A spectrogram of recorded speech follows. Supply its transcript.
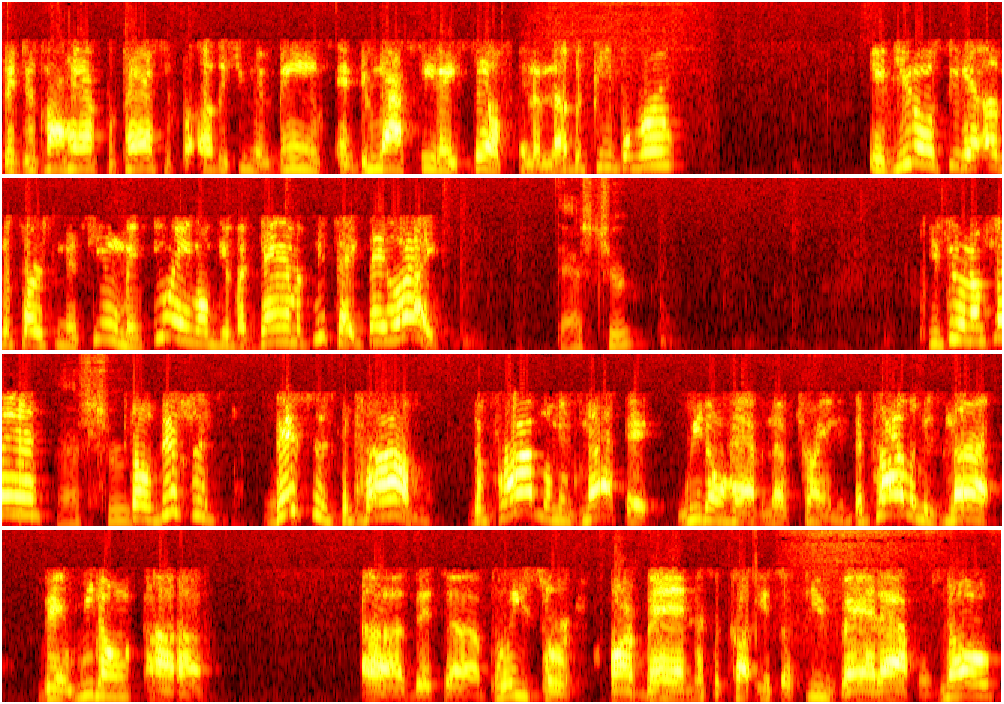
that does not have compassion for other human beings and do not see themselves in another people group. If you don't see that other person as human, you ain't gonna give a damn if you take their life. That's true. You see what I'm saying? That's true. So this is this is the problem. The problem is not that we don't have enough training. The problem is not that we don't uh uh that uh police are are bad and it's a it's a few bad apples. No,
